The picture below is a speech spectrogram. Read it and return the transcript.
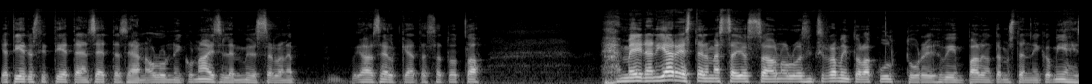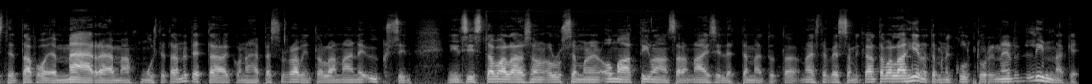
ja tietysti tietäen se, että sehän on ollut niin kuin naisille myös sellainen ihan selkeä tässä tota, meidän järjestelmässä, jossa on ollut esimerkiksi ravintolakulttuuri hyvin paljon tämmöisten niin miehisten tapojen määräämä, muistetaan nyt, että aikoinaan hän päässyt ravintolaan nainen yksin, niin siis tavallaan se on ollut semmoinen oma tilansa naisille tämä tota, naisten vessa, mikä on tavallaan hieno tämmöinen kulttuurinen linnake,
